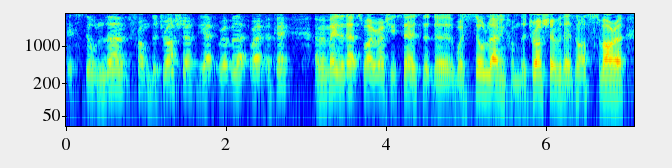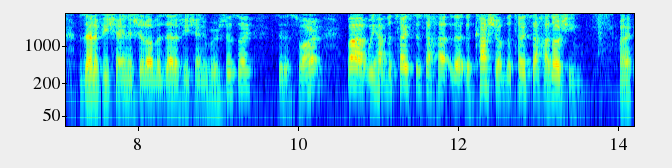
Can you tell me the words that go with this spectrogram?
It's still learned from the drasha. Yeah, remember that, right? Okay. And it. That's why Rashi says that the, we're still learning from the drasha over there. It's not a svara zelafi sheina shalova zelafi sheina. It's a svara. But we have the Tosas, the, the kasha of the Tosach Hadoshim. Right?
